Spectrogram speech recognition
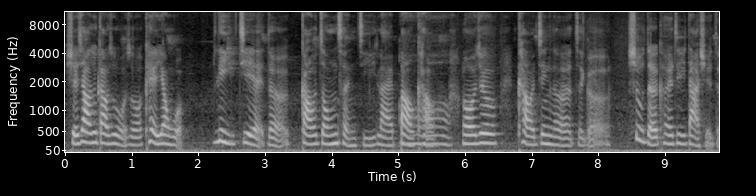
学校就告诉我说，可以用我历届的高中成绩来报考，然后就考进了这个树德科技大学的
